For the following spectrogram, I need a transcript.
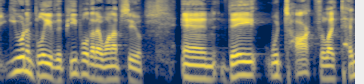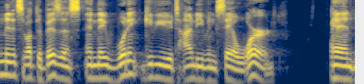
you wouldn't believe the people that I went up to, and they would talk for like 10 minutes about their business and they wouldn't give you time to even say a word. And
